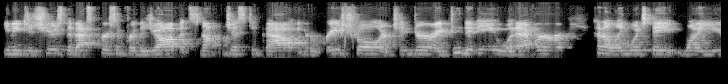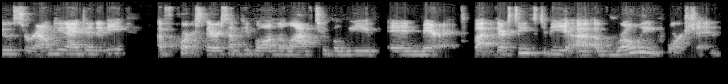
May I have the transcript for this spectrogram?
you need to choose the best person for the job. It's not just about your racial or gender identity, whatever kind of language they want to use surrounding identity. Of course, there are some people on the left who believe in merit, but there seems to be a, a growing portion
